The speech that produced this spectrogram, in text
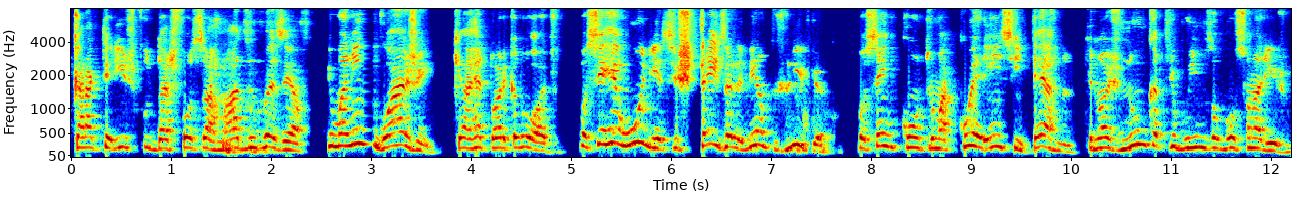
característico das Forças Armadas e do Exército. E uma linguagem que é a retórica do ódio. Você reúne esses três elementos, Lívia, você encontra uma coerência interna que nós nunca atribuímos ao bolsonarismo.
